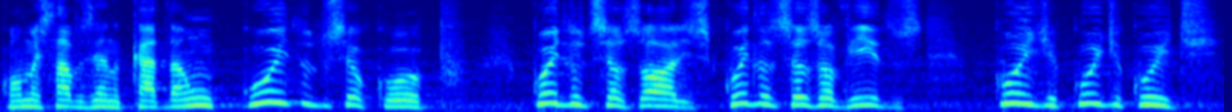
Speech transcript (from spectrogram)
Como eu estava dizendo, cada um cuida do seu corpo, cuida dos seus olhos, cuida dos seus ouvidos, Cuide, cuide, cuide.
